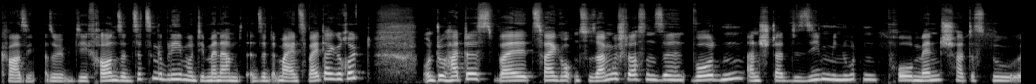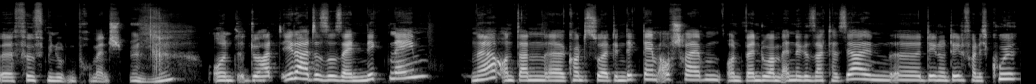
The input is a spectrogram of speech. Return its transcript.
quasi. Also die Frauen sind sitzen geblieben und die Männer haben, sind immer eins weitergerückt. Und du hattest, weil zwei Gruppen zusammengeschlossen sind, wurden, anstatt sieben Minuten pro Mensch, hattest du äh, fünf Minuten pro Mensch. Mhm. Und du hat, jeder hatte so sein Nickname Ne? Und dann äh, konntest du halt den Nickname aufschreiben und wenn du am Ende gesagt hast, ja, den, äh, den und den fand ich cool,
